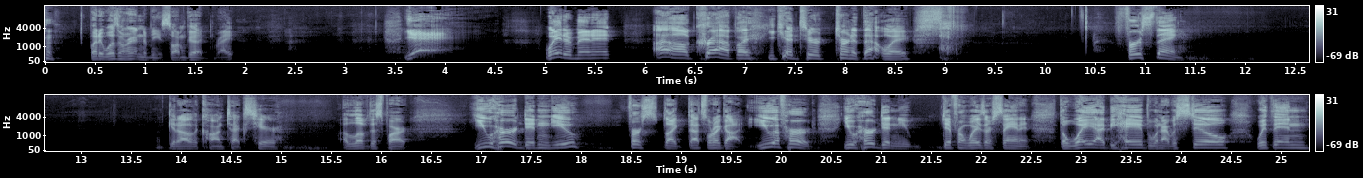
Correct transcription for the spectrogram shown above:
but it wasn't written to me, so I'm good, right? Yeah. Wait a minute. Oh, crap. I, you can't turn it that way. First thing, get out of the context here. I love this part. You heard, didn't you? First, like, that's what I got. You have heard. You heard, didn't you? Different ways of saying it. The way I behaved when I was still within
